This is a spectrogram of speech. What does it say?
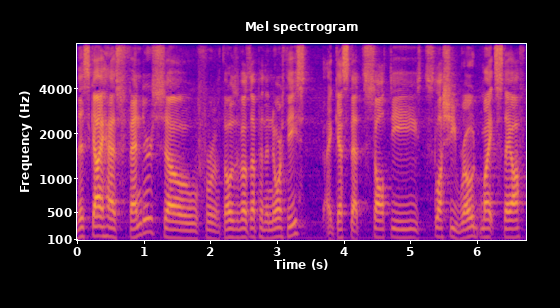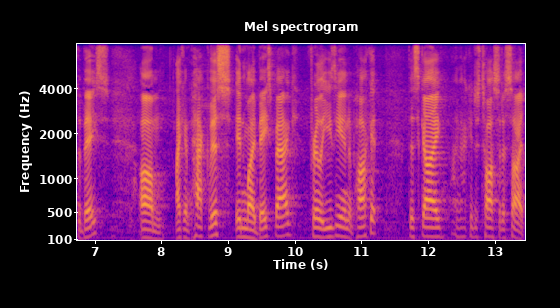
This guy has fenders, so for those of us up in the Northeast, I guess that salty, slushy road might stay off the bass. Um, I can pack this in my bass bag fairly easy in a pocket. This guy, I could just toss it aside.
